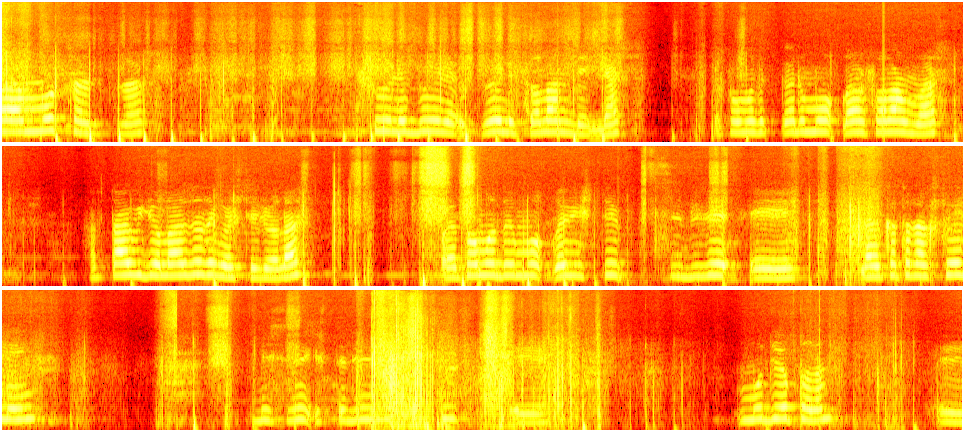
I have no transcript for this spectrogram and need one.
bana mod tanıttılar. Şöyle böyle böyle falan dediler. Yapamadıkları modlar falan var. Hatta videolarda da gösteriyorlar. O yapamadığım modları işte siz bize e, like atarak söyleyin. Biz size istediğiniz e, mod yapalım. E,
